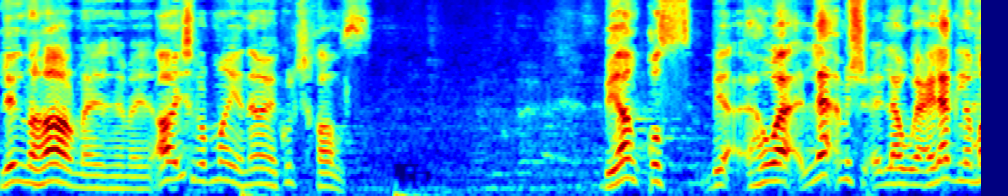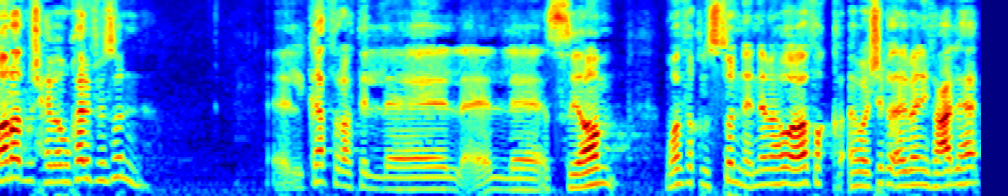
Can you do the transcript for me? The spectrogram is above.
ليل نهار ما, آه يشرب مية إنما ما ياكلش خالص. بينقص بي... هو لا مش لو علاج لمرض مش هيبقى مخالف لسنة. الكثرة الصيام موافق للسنة إنما هو وافق هو الشيخ الألباني فعلها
